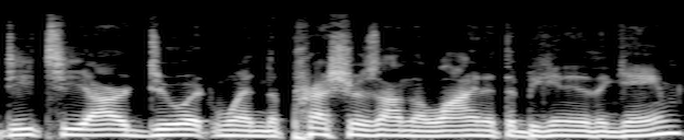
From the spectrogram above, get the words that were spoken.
DTR do it when the pressure's on the line at the beginning of the game,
